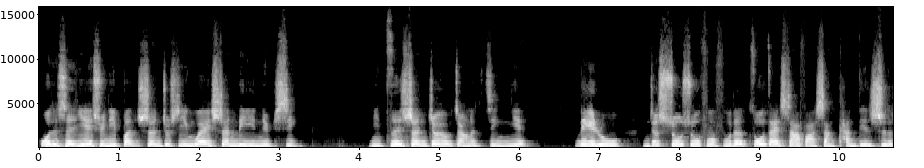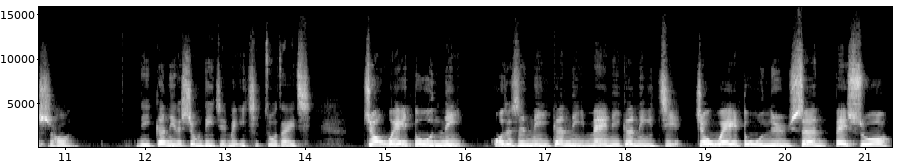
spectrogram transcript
或者是也许你本身就是因为生理女性，你自身就有这样的经验。例如，你就舒舒服服的坐在沙发上看电视的时候。你跟你的兄弟姐妹一起坐在一起，就唯独你，或者是你跟你妹、你跟你姐，就唯独女生被说：“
